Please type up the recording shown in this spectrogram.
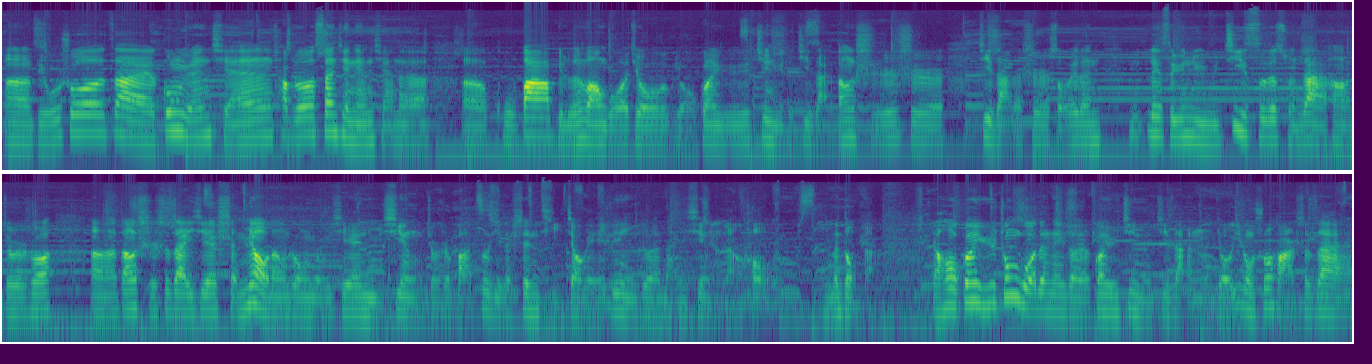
呃，比如说在公元前差不多三千年前的。呃，古巴比伦王国就有关于妓女的记载，当时是记载的是所谓的类似于女祭司的存在，哈，就是说，呃，当时是在一些神庙当中，有一些女性就是把自己的身体交给另一个男性，然后你们懂的。然后关于中国的那个关于妓女的记载呢，有一种说法是在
